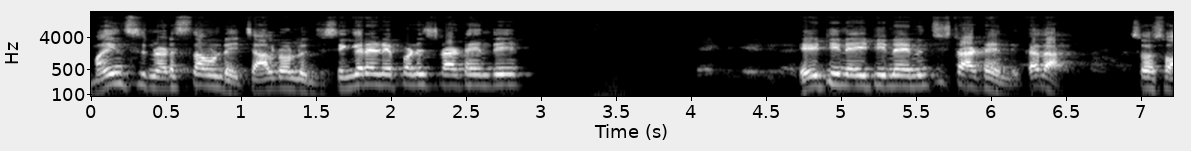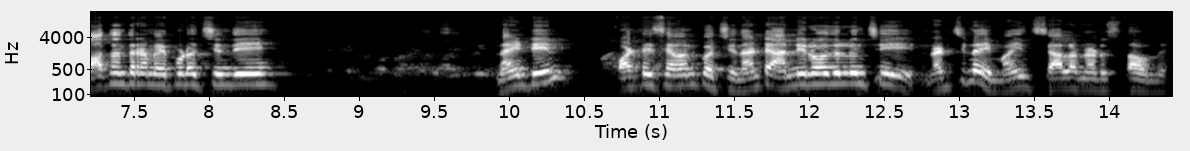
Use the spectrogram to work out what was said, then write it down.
మైన్స్ నడుస్తూ ఉండే చాలా రోజుల నుంచి. సింగరేణి ఎప్పటి నుంచి స్టార్ట్ అయింది? ఎయిటీన్ ఎయిటీ నైన్ నుంచి స్టార్ట్ అయింది కదా? సో స్వాతంత్రం ఎప్పుడు వచ్చింది నైన్టీన్ ఫార్టీ సెవెన్కి వచ్చింది. అంటే అన్ని రోజుల నుంచి నడిచినాయి మైన్స్ చాలా నడుస్తూ ఉన్నాయి.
